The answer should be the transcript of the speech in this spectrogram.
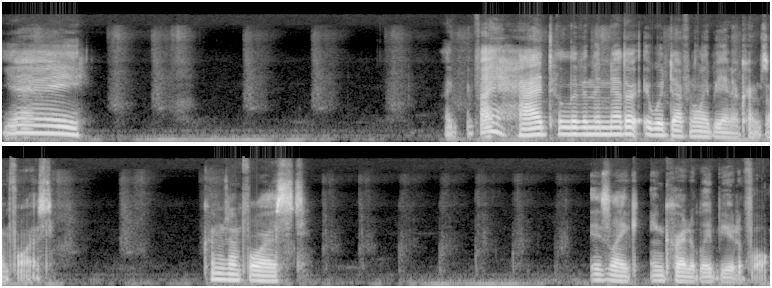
Yay. Like, if I had to live in the nether, it would definitely be in a Crimson Forest. Crimson Forest is, like, incredibly beautiful.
